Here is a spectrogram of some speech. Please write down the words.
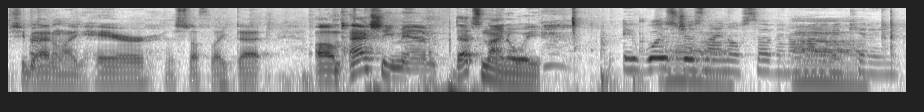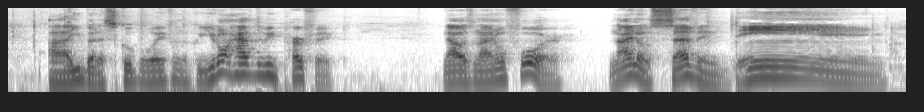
She be adding like hair and stuff like that. Um, actually, man, that's 908. It was just 907. I'm ah, not even ah. kidding. Uh, you better scoop away from the. You don't have to be perfect. Now it's 904. 907. Dang.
